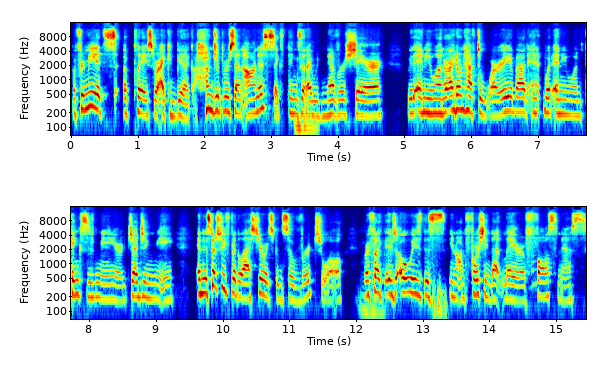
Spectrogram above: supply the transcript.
But for me, it's a place where I can be like 100% honest, like things that I Mhm. would never share with anyone, or I don't have to worry about an- what anyone thinks of me or judging me. And especially for the last year, it's been so virtual. where I feel mm-hmm. like there's always this, you know, unfortunately, that layer of falseness.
